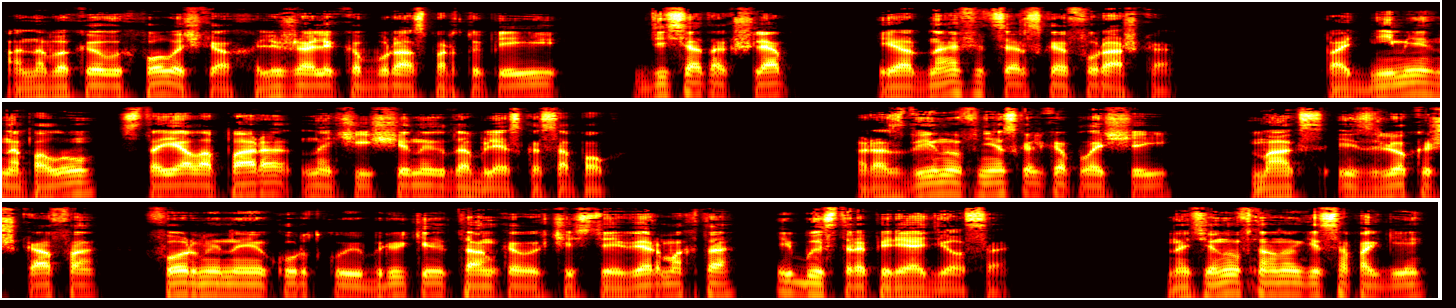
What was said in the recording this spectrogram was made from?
а на боковых полочках лежали кобура с портупеей, десяток шляп и одна офицерская фуражка. Под ними на полу стояла пара начищенных до блеска сапог. Раздвинув несколько плащей, Макс извлек из шкафа форменные куртку и брюки танковых частей вермахта и быстро переоделся. Натянув на ноги сапоги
